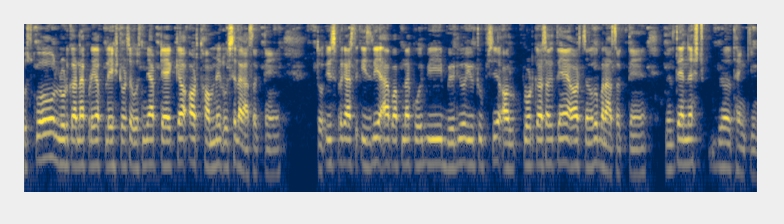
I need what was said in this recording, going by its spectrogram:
उसको लोड करना पड़ेगा प्ले स्टोर से। उसमें आप टैग का और थंबनेल उसे लगा सकते हैं। तो इस प्रकार से इजीली आप अपना कोई भी वीडियो यूट्यूब से अपलोड कर सकते हैं और चैनल को बना सकते हैं। मिलते हैं नेक्स्ट थैंक यू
